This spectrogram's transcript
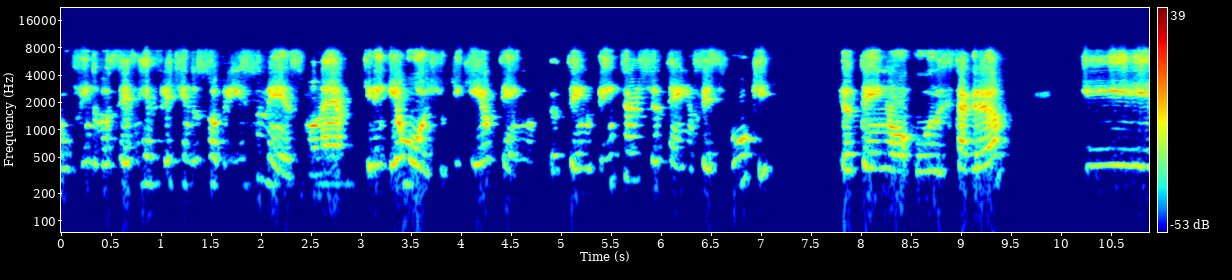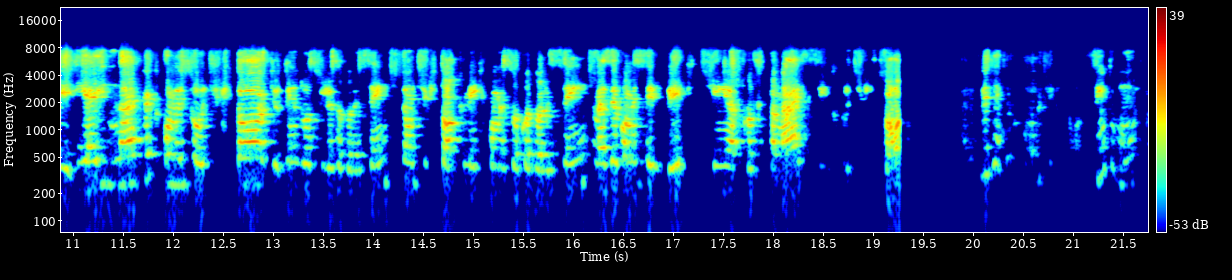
ouvindo vocês e refletindo sobre isso mesmo, né? Que nem eu hoje, o que, que eu tenho? Eu tenho Pinterest, eu tenho Facebook, eu tenho o Instagram. E, e aí, na época que começou o TikTok, eu tenho duas filhas adolescentes, então o TikTok meio que começou com adolescente, mas eu comecei a ver que tinha profissionais indo para o TikTok, sinto muito,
